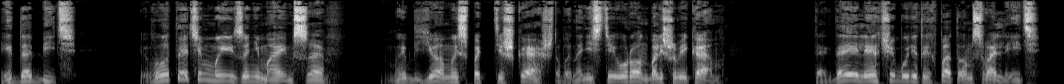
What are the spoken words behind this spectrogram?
и добить. Вот этим мы и занимаемся. Мы бьем из-под тишка, чтобы нанести урон большевикам. Тогда и легче будет их потом свалить.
